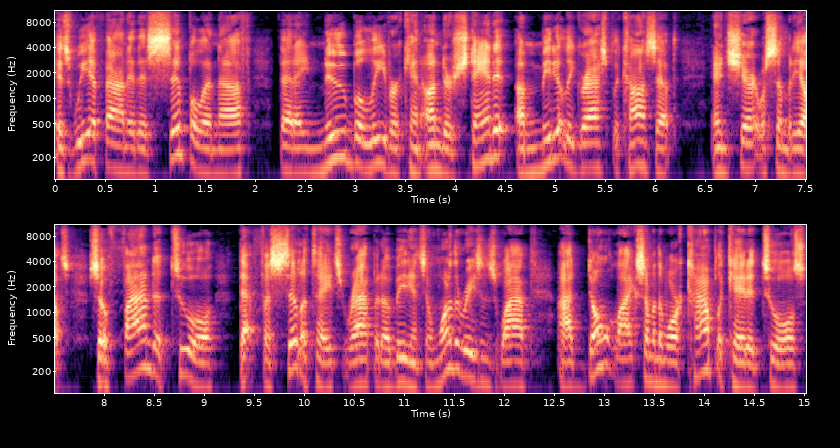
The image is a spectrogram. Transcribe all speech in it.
is we have found it is simple enough that a new believer can understand it, immediately grasp the concept, and share it with somebody else. So find a tool that facilitates rapid obedience. And one of the reasons why I don't like some of the more complicated tools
